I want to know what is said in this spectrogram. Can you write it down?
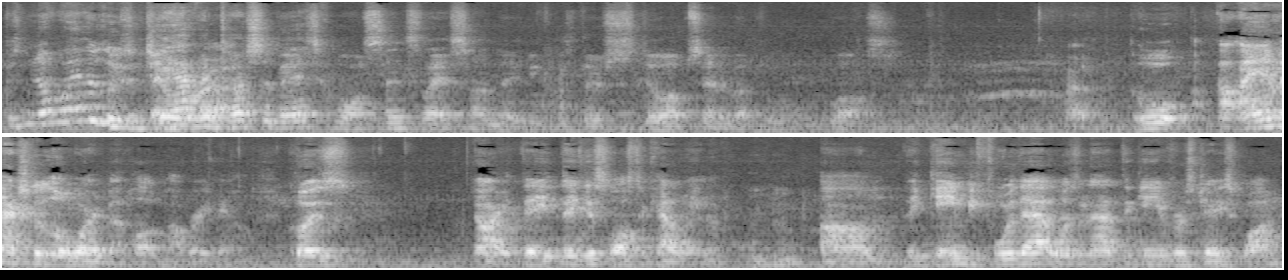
There's no way they're losing two They haven't row. touched the basketball since last Sunday because they're still upset about the loss. Uh, well, I am actually a little worried about Hog Mob right now because, all right, they, they just lost to Catalina. Mm-hmm. Um, the game before that wasn't that the game versus J Squad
